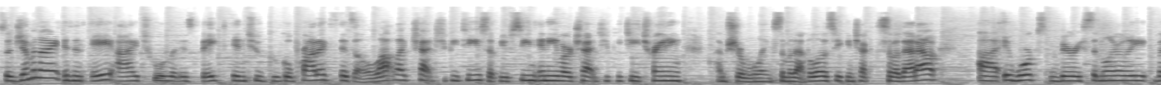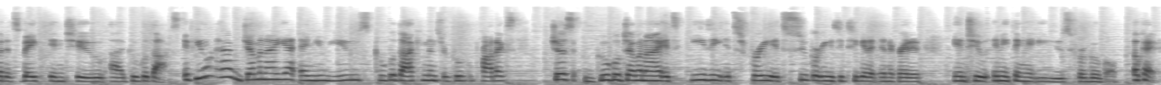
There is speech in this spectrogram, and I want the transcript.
So Gemini is an AI tool that is baked into Google products. It's a lot like ChatGPT. So if you've seen any of our ChatGPT training, I'm sure we'll link some of that below so you can check some of that out. Uh, it works very similarly, but it's baked into uh, Google Docs. If you don't have Gemini yet and you use Google Documents or Google products, just Google Gemini. It's easy, it's free, it's super easy to get it integrated into anything that you use for Google. Okay,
